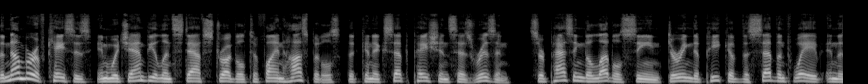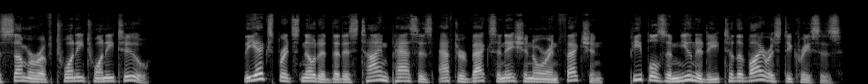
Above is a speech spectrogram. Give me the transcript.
The number of cases in which ambulance staff struggle to find hospitals that can accept patients has risen, surpassing the levels seen during the peak of the seventh wave in the summer of 2022. The experts noted that as time passes after vaccination or infection, people's immunity to the virus decreases.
